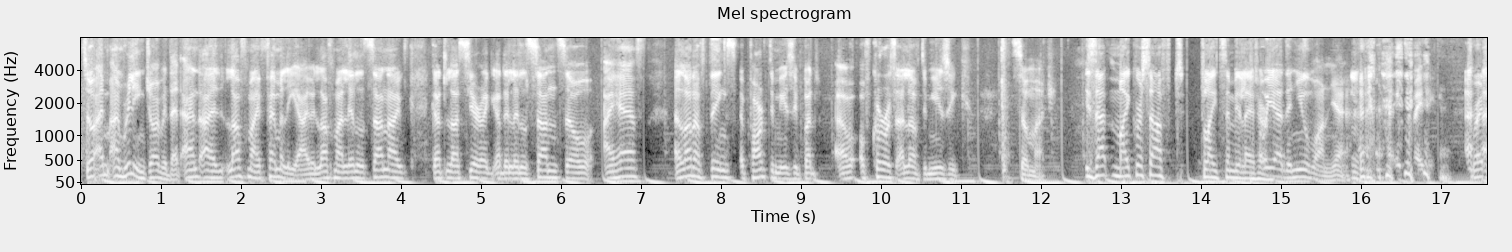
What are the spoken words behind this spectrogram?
So I'm I'm really enjoying that, and I love my family. I love my little son. I got last year. I got a little son. So I have a lot of things apart the music, but uh, of course I love the music so much. Is that Microsoft Flight Simulator? Oh yeah, the new one. Yeah, Right.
